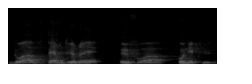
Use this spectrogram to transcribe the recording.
doivent perdurer une fois qu'on n'est plus là.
